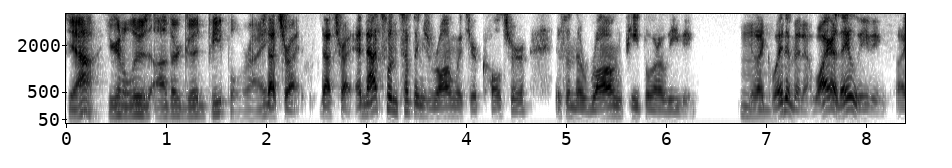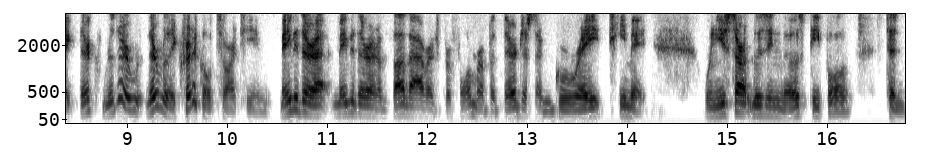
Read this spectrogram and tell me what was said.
Yeah, you're going to lose other good people, right? That's right. That's right. And that's when something's wrong with your culture is when the wrong people are leaving. Mm. You're like, hmm. wait a minute, why are they leaving? Like they're they're they're really critical to our team. Maybe they're maybe they're an above average performer, but they're just a great teammate. When you start losing those people to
